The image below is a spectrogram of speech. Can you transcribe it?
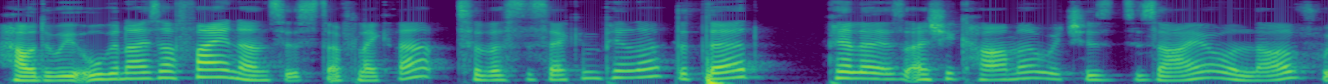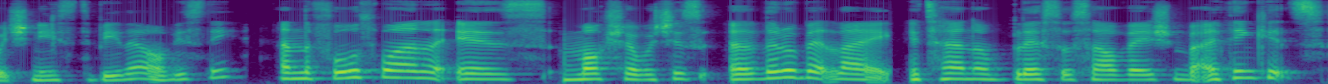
how do we organize our finances, stuff like that. So that's the second pillar. The third pillar is Ashikama, which is desire or love, which needs to be there, obviously. And the fourth one is Moksha, which is a little bit like eternal bliss or salvation, but I think it's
